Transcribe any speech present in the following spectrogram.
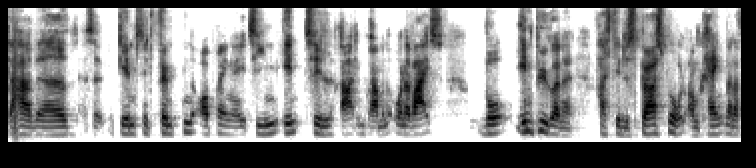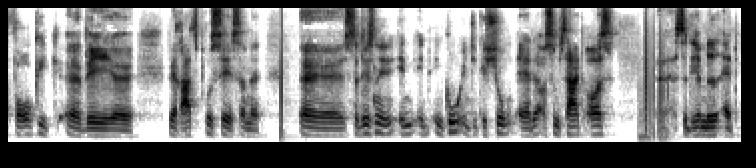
Der har været altså, gennemsnit 15 opringer i timen ind til radioprogrammerne undervejs, hvor indbyggerne har stillet spørgsmål omkring, hvad der foregik øh, ved, øh, ved retsprocesserne. Øh, så det er sådan en, en, en god indikation af det. Og som sagt også øh, altså det her med, at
